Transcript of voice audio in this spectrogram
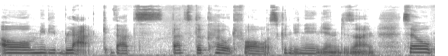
or maybe black that's that's the code for scandinavian design so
